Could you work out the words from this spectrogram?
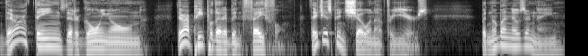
there are things that are going on. There are people that have been faithful. They've just been showing up for years, but nobody knows their name.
